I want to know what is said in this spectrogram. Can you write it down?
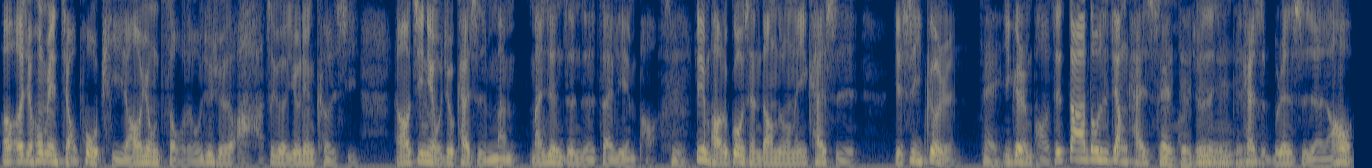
呃，而且后面脚破皮，然后用走的，我就觉得啊，这个有点可惜。然后今年我就开始蛮蛮认真的在练跑。是练跑的过程当中呢，一开始也是一个人，对，一个人跑，这大家都是这样开始嘛，对对对对对，就是一开始不认识人，然后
